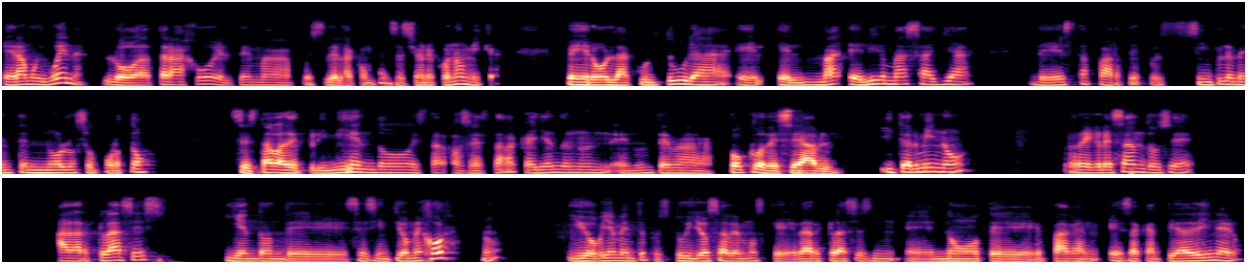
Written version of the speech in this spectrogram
era muy buena. Lo atrajo el tema pues, de la compensación económica, pero la cultura, el, el ir más allá de esta parte, pues simplemente no lo soportó. Se estaba deprimiendo, estaba, o sea, estaba cayendo en un, en un tema poco deseable y terminó regresándose a dar clases y en donde se sintió mejor, ¿no? Y obviamente, pues tú y yo sabemos que dar clases eh, no te pagan esa cantidad de dinero,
